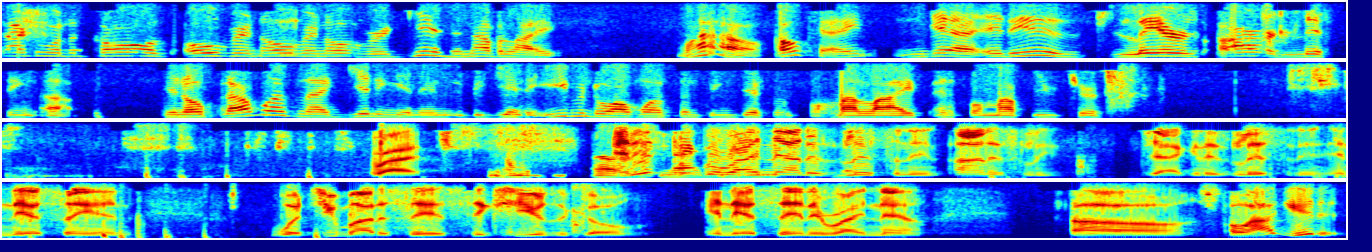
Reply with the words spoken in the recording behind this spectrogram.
back on the calls over and over and over again, and I'm like, wow, okay, yeah, it is. Layers are lifting up, you know. But I was not getting it in the beginning, even though I want something different for my life and for my future. Right. Uh, and there's people right now that's listening, honestly, Jackie, is listening, and they're saying, what you might have said six years ago, and they're saying it right now. Uh, oh, I get it.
